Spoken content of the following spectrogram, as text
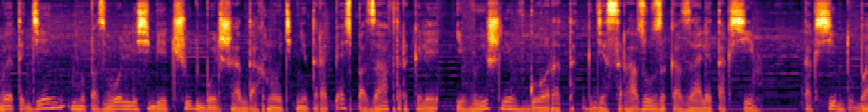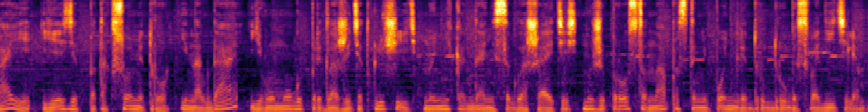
В этот день мы позволили себе чуть больше отдохнуть, не торопясь позавтракали и вышли в город, где сразу заказали такси. Такси в Дубае ездит по таксометру. Иногда его могут предложить отключить, но никогда не соглашайтесь. Мы же просто-напросто не поняли друг друга с водителем.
